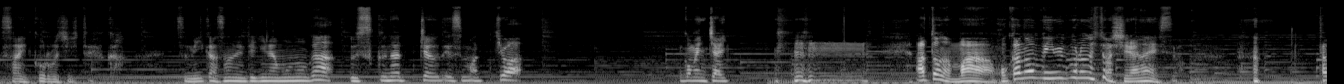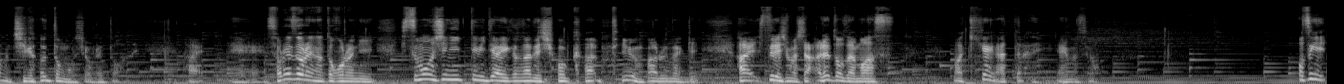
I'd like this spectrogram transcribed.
サイコロジーというか積み重ね的なものが薄くなっちゃうデスマッチは。ごめんちゃい。あとのまあ他のビビプロの人は知らないですよ。多分違うと思うし俺とはね。はい、えー、それぞれのところに質問しに行ってみてはいかがでしょうかっていう丸投げ。はい失礼しました。ありがとうございます。まあ機会があったらねやりますよ。お次、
